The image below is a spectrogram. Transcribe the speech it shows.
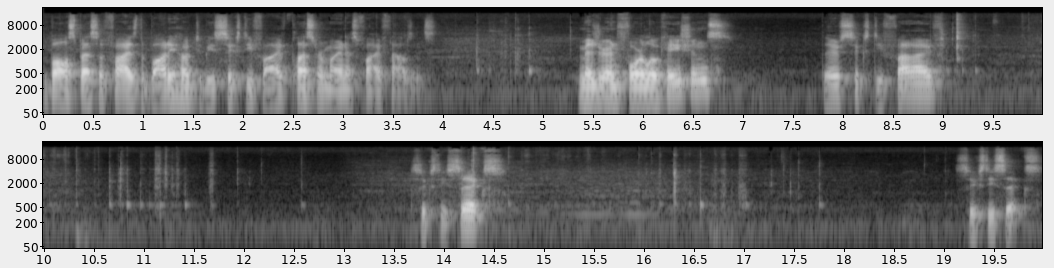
Ball specifies the body hook to be 65 plus or minus 5 thousandths. Measure in four locations. There's 65. 66. 66.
